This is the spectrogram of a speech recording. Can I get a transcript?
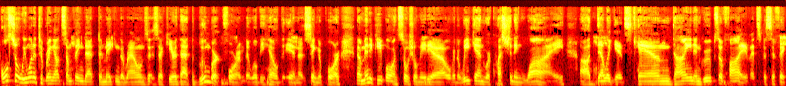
Also, we wanted to bring out something that's been making the rounds, Zakir, that the Bloomberg Forum that will be held in Singapore. Now, many people on social media over the weekend were questioning why uh, delegates can dine in groups of five at specific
